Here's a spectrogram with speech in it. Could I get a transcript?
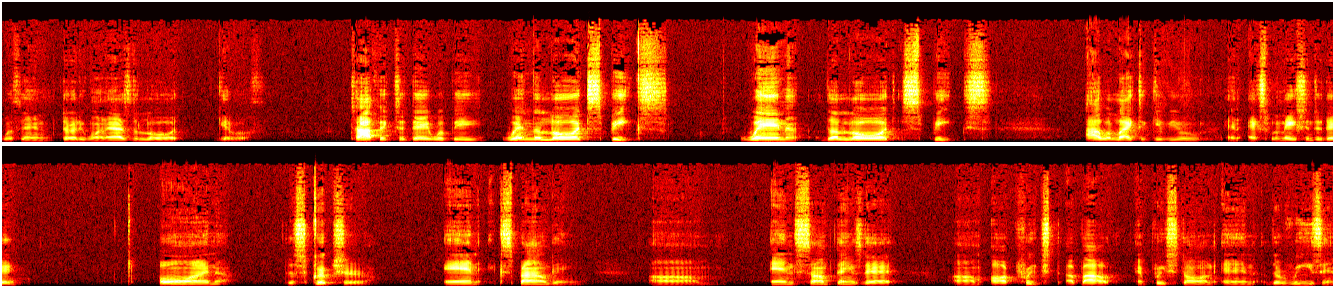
within 31 as the Lord giveth. Topic today would be when the Lord speaks. When the Lord speaks. I would like to give you an explanation today on the scripture and expounding um, and some things that um, are preached about and preached on and the reason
